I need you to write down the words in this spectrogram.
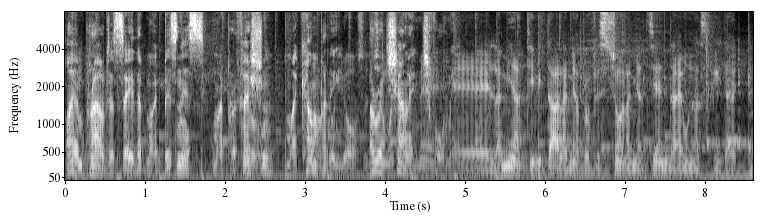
I am proud to say that my business, my profession, my company are a challenge for me. Eh, la mia attività, la mia professione, la mia azienda è una sfida.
